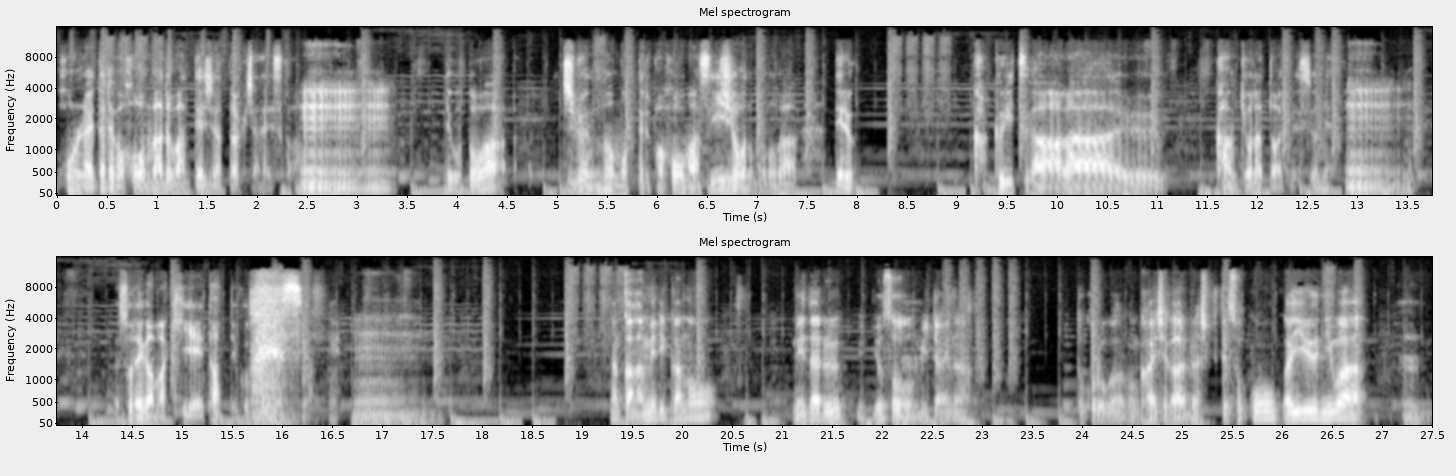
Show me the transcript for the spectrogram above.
本来であればホームアドバンテージだったわけじゃないですか。うんうんってことは自分の持ってるパフォーマンス以上のものが出る確率が上がる環境だったわけですよね。うん。うん。それがまあ消えたっていうことですよね。うんなんかアメリカのメダル予想みたいなところがの会社があるらしくて、そこが言うには、うん。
